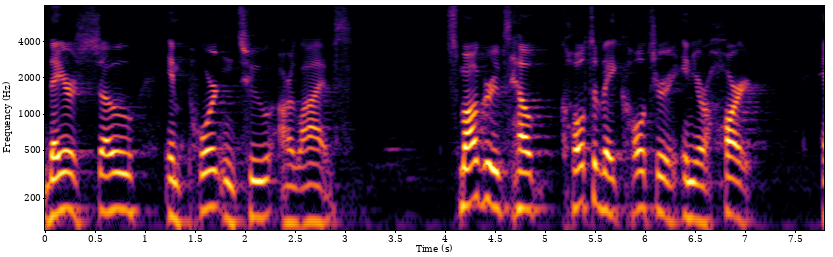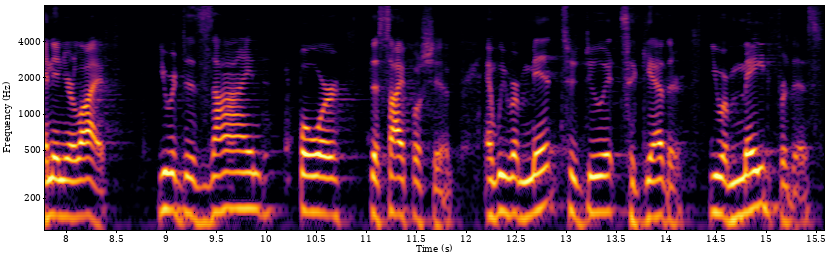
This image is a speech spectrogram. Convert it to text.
they are so important to our lives. Small groups help cultivate culture in your heart and in your life. You were designed for discipleship, and we were meant to do it together. You were made for this.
